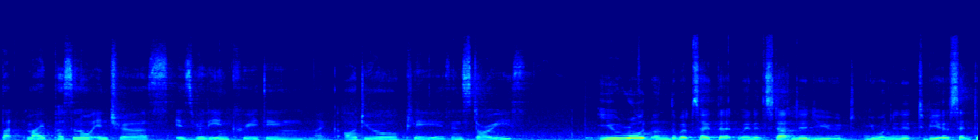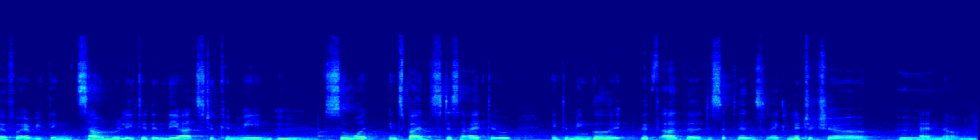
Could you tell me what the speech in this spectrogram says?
but my personal interest is really in creating like audio plays and stories you wrote on the website that when it started, mm. you you wanted it to be a center for everything sound related in the arts to convene. Mm. So, what inspired this desire to intermingle it with other disciplines like literature mm. and um,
